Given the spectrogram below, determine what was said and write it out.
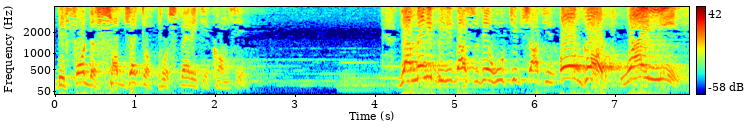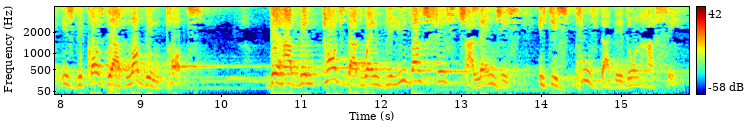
before the subject of prosperity comes in. There are many believers today who keep shouting, Oh God, why me? Is because they have not been taught. They have been taught that when believers face challenges, it is proof that they don't have faith.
